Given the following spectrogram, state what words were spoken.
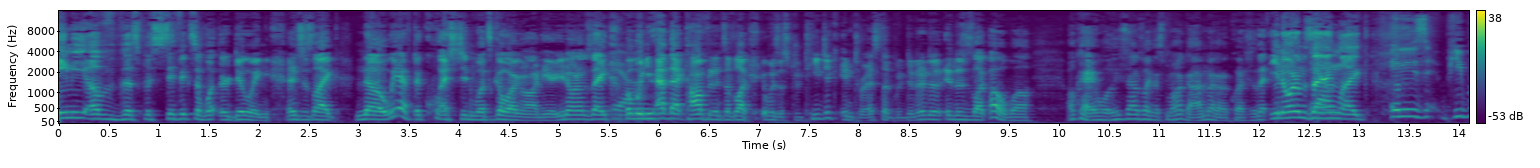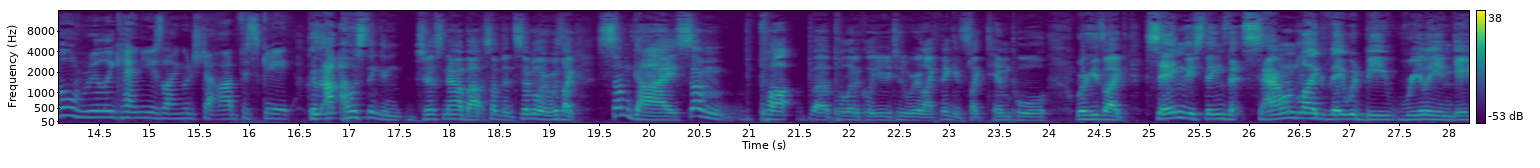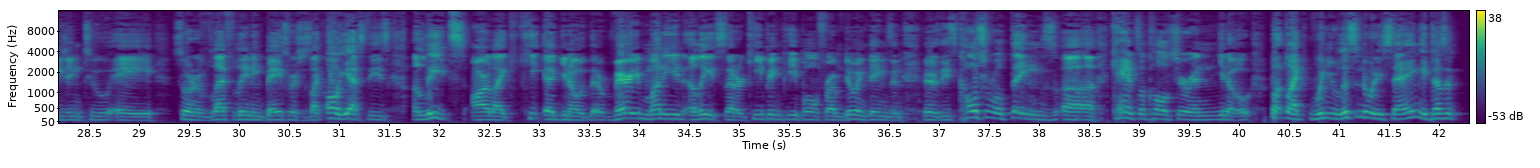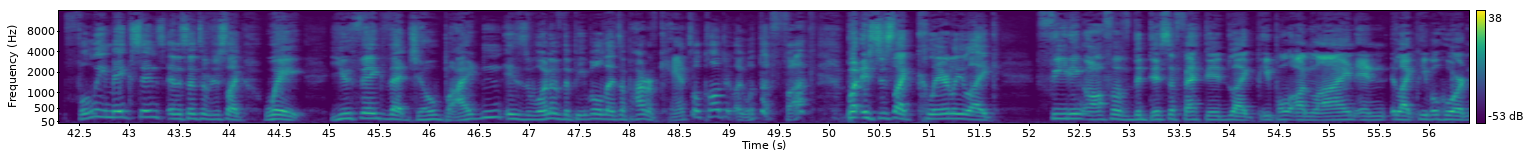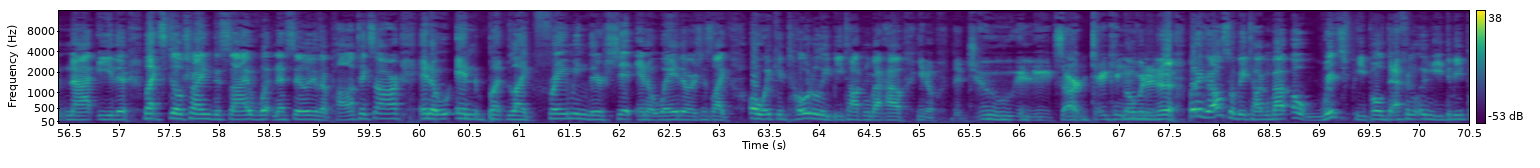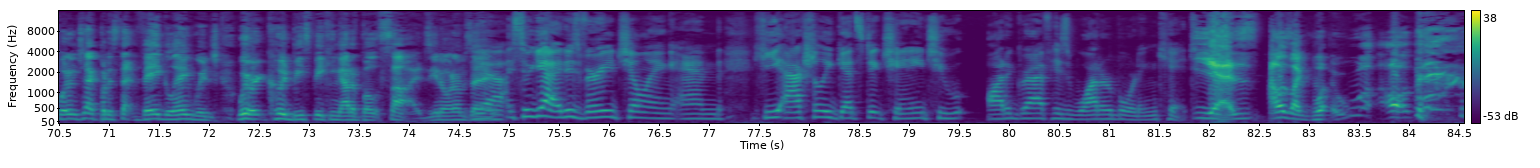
any of the specifics of what they're doing and it's just like no we have to question what's going on here you know what i'm saying Yeah. but when you have that confidence of like it was a strategic interest that we did it and it's like oh well okay well he sounds like a smart guy i'm not gonna question that you know what i'm saying Yeah. like it is people really can use language to obfuscate. because I, I was thinking just now about something similar. It was like some guy, some po- uh, political YouTuber, like I think it's like Tim Pool, where he's like saying these things that sound like they would be really engaging to a sort of left leaning base, where it's just like, oh yes, these elites are like, uh, you know, they're very moneyed elites that are keeping people from doing things, and there's these cultural things, uh, uh, cancel culture, and you know, but like when you listen to what he's saying, it doesn't fully make sense in the sense of just like, wait you think that Joe Biden is one of the people that's a part of cancel culture? Like, what the fuck? But it's just like clearly like feeding off of the disaffected like people online and like people who are not either like still trying to decide what necessarily their politics are and and but like framing their shit in a way that was just like oh it could totally be talking about how you know the Jew elites are taking over the mm-hmm. but it could also be talking about oh rich people definitely need to be put in check but it's that vague language where it could be speaking out of both sides you know what I'm saying Yeah. So yeah, it is very chilling, and he actually gets Dick Cheney to autograph his waterboarding kit. Yes, I was like, what? what? Oh.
